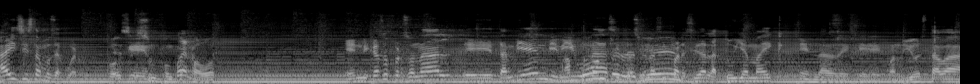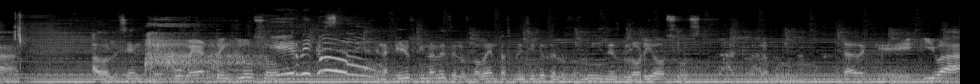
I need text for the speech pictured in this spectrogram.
Ahí sí estamos de acuerdo. Porque, es un punto bueno, a favor. En mi caso personal, eh, también viví una situación así parecida a la tuya, Mike, en la de que cuando yo estaba adolescente, puberto incluso, en aquellos finales de los 90, principios de los 2000, gloriosos, Ah, claro, muy de que iba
